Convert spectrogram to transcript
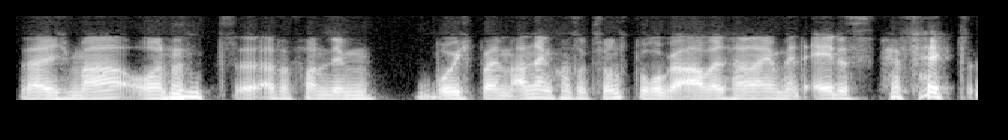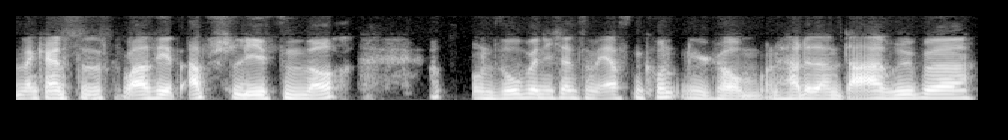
sage ich mal, und äh, also von dem, wo ich beim anderen Konstruktionsbüro gearbeitet habe, habe ich gemeint, ey, das ist perfekt, und dann kannst du das quasi jetzt abschließen noch. Und so bin ich dann zum ersten Kunden gekommen und hatte dann darüber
